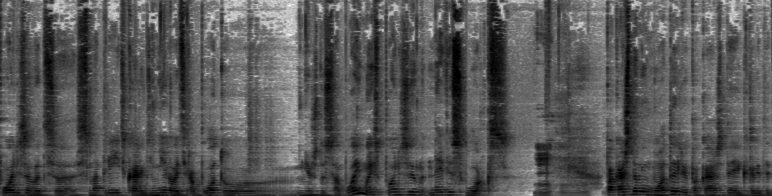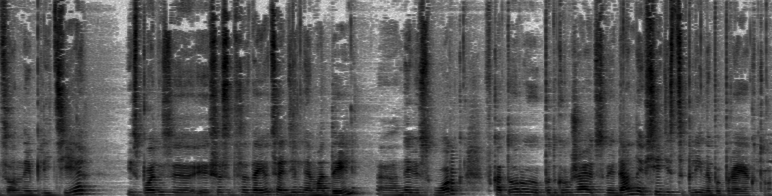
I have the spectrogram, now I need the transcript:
пользоваться, смотреть, координировать работу между собой, мы используем Navisworks. Угу. По каждому модулю, по каждой гравитационной плите используя, создается отдельная модель э, Nevis Work, в которую подгружают свои данные все дисциплины по проекту.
